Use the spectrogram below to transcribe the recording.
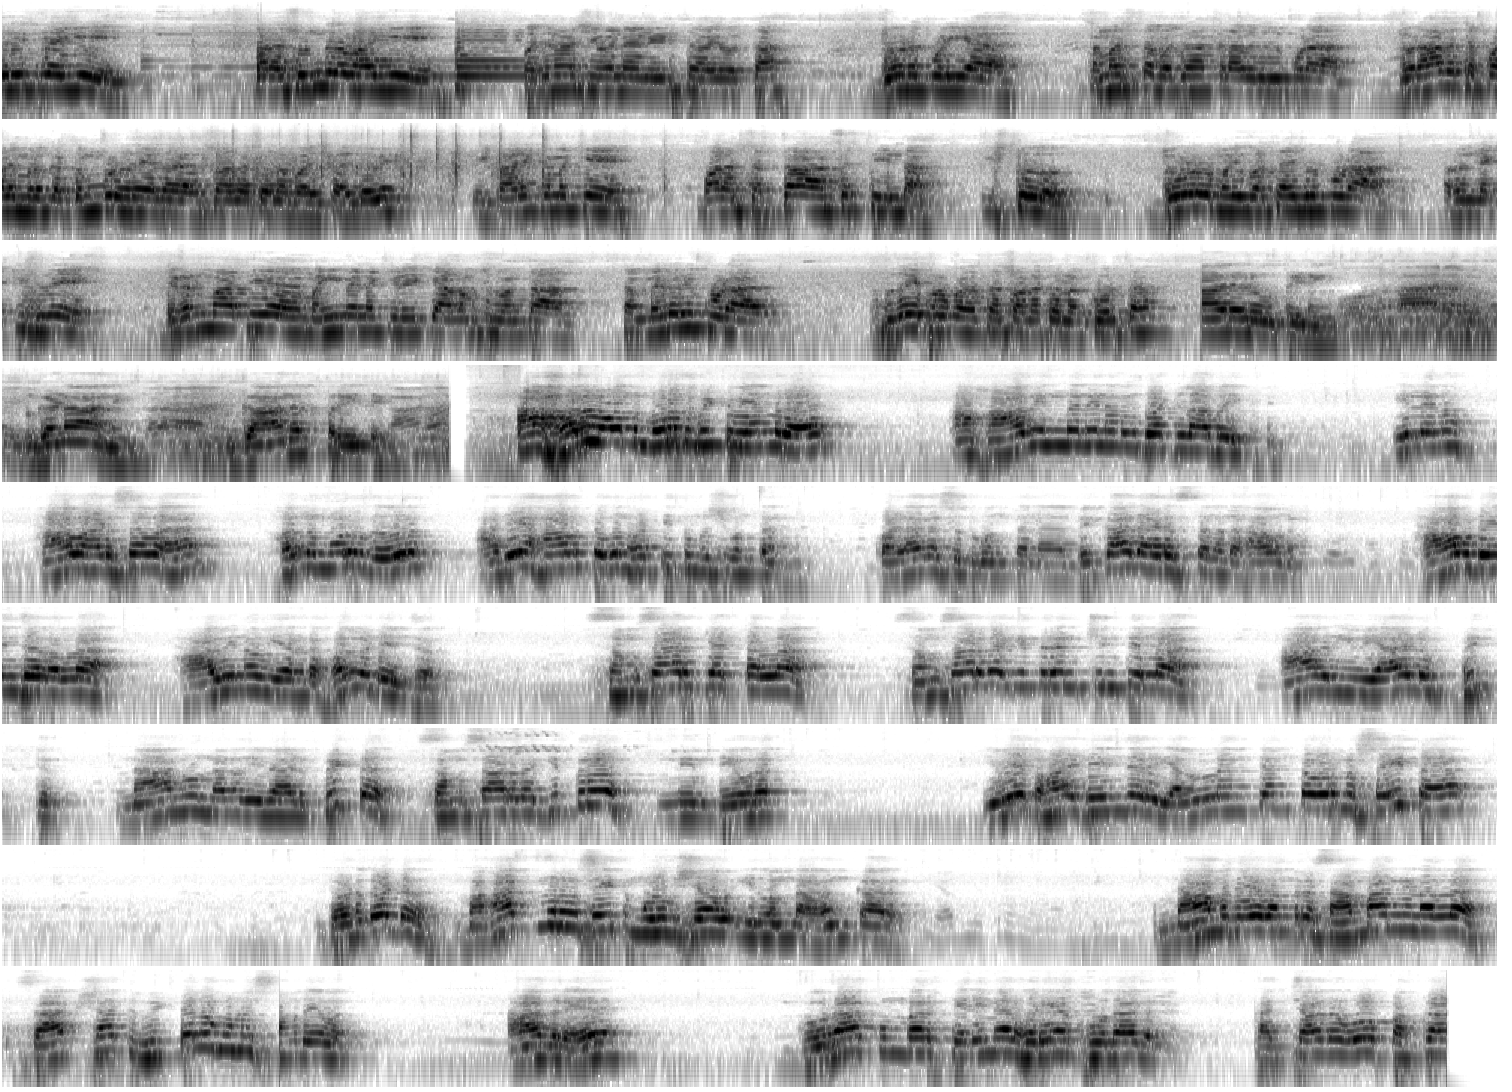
ಅದೇ ರೀತಿಯಾಗಿ ಬಹಳ ಸುಂದರವಾಗಿ ಭಜನಾ ಶಿವನ ನೀಡ್ತಾ ಇವತ್ತ ಜೋಡಕುಳಿಯ ಸಮಸ್ತ ಭಜನಾ ಕಲಾವಿದರು ಕೂಡ ಜೋರಾದ ಚಪ್ಪಾಳೆ ಮೂಲಕ ತುಂಬು ಹೃದಯದ ಸ್ವಾಗತವನ್ನು ಬಯಸ್ತಾ ಇದ್ದೇವೆ. ಈ ಕಾರ್ಯಕ್ರಮಕ್ಕೆ ಬಹಳ ಶ್ರದ್ಧಾ ಆಸಕ್ತಿಯಿಂದ ಇಷ್ಟು ಜೋರು ಮಳೆ ಬರ್ತಾ ಇದ್ರು ಕೂಡ ಅದನ್ನು ಲೆಕ್ಕಿಸದೆ ಜಗನ್ಮಾತೆಯ ಮಹಿಮೆಯನ್ನು ಕೇಳಲಿಕ್ಕೆ ಆಗಮಿಸುವಂತ ತಮ್ಮೆಲ್ಲರಿಗೂ ಕೂಡ ಹೃದಯಪೂರ್ವಕವಾದ ಸ್ವಾಗತವನ್ನು ಕೋರ್ತಾ ರೂಪಿಣಿ ಗಣಾನಿ ಗಾನ ಪ್ರೀತಿ ಆ ಹಲ್ಲು ಒಂದು ಮುರಿದು ಬಿಟ್ವಿ ಅಂದ್ರ ಆ ಹಾವಿಂದನೇ ನಮಗೆ ದೊಡ್ಡ ಲಾಭ ಐತಿ. ಇಲ್ಲೇನು? ಹಾವು ಆಡ್ಸವ ಹಲ್ಲು ಮುರಿದು ಅದೇ ಹಾವು ತಗೊಂಡ್ ಹೊಟ್ಟಿ ತುಂಬಿಸ್ಕೊಂತಾನ. ಕೊಳ್ಳಾಗ ಸುತ್ಕೊಂತಾನ ಬೇಕಾದ ಆಡಿಸ್ತಾನ ಅದ ಹಾವನ ಹಾವು ಡೇಂಜರ್ ಅಲ್ಲ ಹಾವಿನವು ಎರಡು ಹಲ್ಲು ಡೇಂಜರ್ ಸಂಸಾರ ಕೆಟ್ಟಲ್ಲ ಸಂಸಾರದಾಗಿದ್ರೇನ್ ಚಿಂತಿಲ್ಲ. ಆದ್ರೆ ಇವೆರಡು ಬಿಟ್ಟು, ನಾನು ನನ್ನದು ಇವೆರಡು ಬಿಟ್ಟು ಸಂಸಾರದಾಗಿದ್ರು ನಿನ್ ದೇವ್ರ. ಇವೇ ಬಹಳ ಡೇಂಜರ್ ಎಲ್ಲಂತೆಂತವ್ರನ್ನ ಸಹಿತ ದೊಡ್ಡ ದೊಡ್ಡ ಮಹಾತ್ಮರು ಸಹಿತ ಮುಳುಗ್ಸ್ಯಾವ ಇದೊಂದು ಅಹಂಕಾರ. ನಾಮದೇವ ಅಂದ್ರ ಸಾಮಾನ್ಯನಲ್ಲ, ಸಾಕ್ಷಾತ್ ವಿಠಲ ಗುಣ ನಾಮದೇವ ಆದ್ರೆ ಗೋರಾ ಕುಂಬಾರ್ ತಲೆ ಮೇಲೆ ಹೊಡೆಯಕ್ ಹೋದಾಗ ಕಚ್ಚಾದವೋ ಪಕ್ಕ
